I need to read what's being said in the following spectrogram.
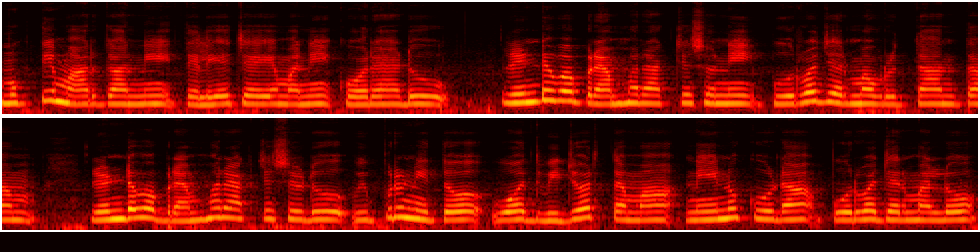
ముక్తి మార్గాన్ని తెలియచేయమని కోరాడు. రెండవ బ్రహ్మరాక్షసుని పూర్వజన్మ వృత్తాంతం. రెండవ బ్రహ్మరాక్షసుడు విప్రునితో ఓ ద్విజోత్తమ నేను కూడా పూర్వజన్మలో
